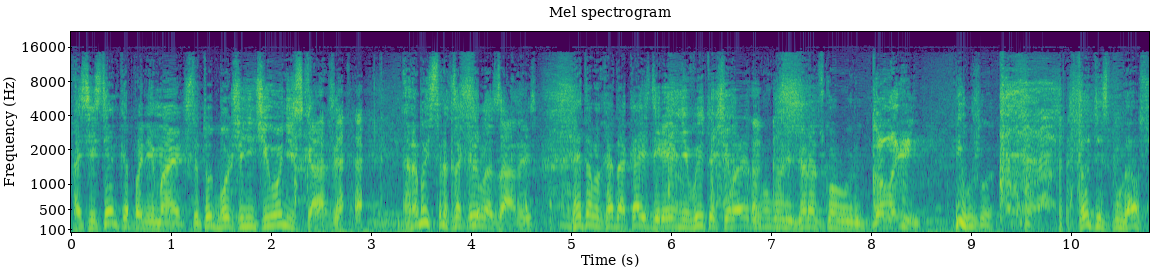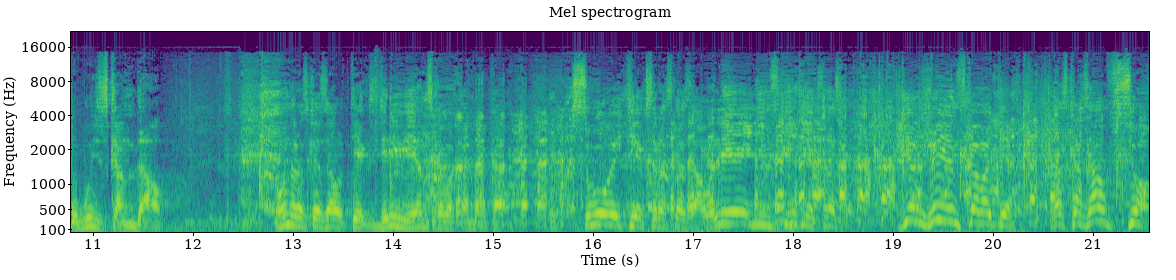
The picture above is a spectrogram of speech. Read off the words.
Ассистентка понимает, что тут больше ничего не скажет. Она быстро закрыла занавес. Этого ходока из деревни вытащила, этому, говорит, городского, говорит, головень, и ушла. Тот испугался, что будет скандал. Он рассказал текст деревенского ходака, свой текст рассказал, ленинский текст рассказал, Дзержинского текст рассказал все.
